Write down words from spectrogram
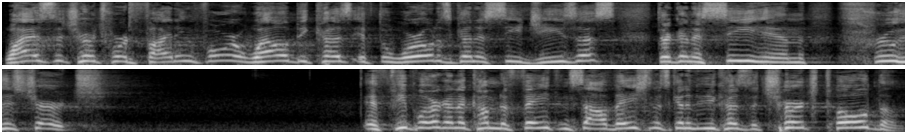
Why is the church worth fighting for? Well, because if the world is going to see Jesus, they're going to see him through his church. If people are going to come to faith and salvation, it's going to be because the church told them.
